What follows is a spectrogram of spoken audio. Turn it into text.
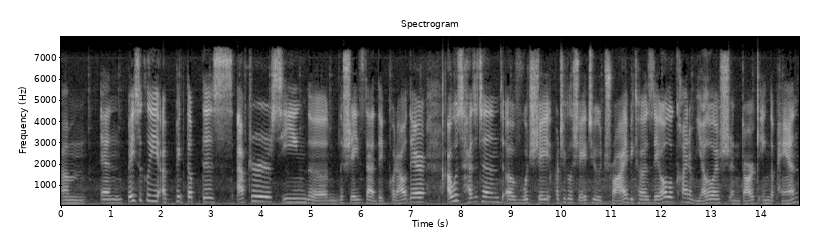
Um, and basically I picked up this after seeing the the shades that they put out there I was hesitant of which shade particular shade to try because they all look kind of yellowish and dark in the pan.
